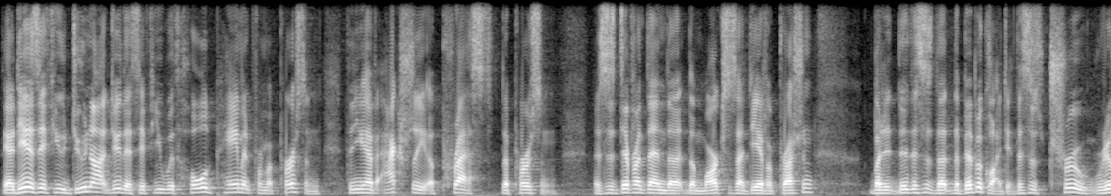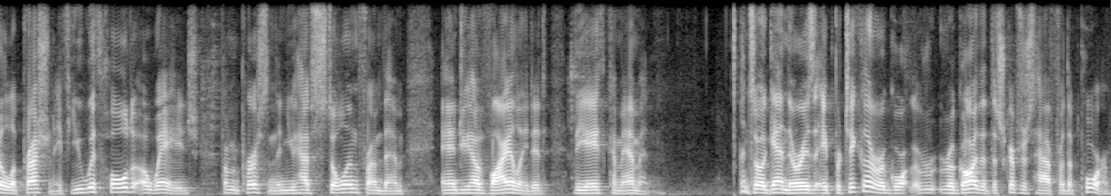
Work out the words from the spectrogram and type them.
The idea is if you do not do this, if you withhold payment from a person, then you have actually oppressed the person. This is different than the, the Marxist idea of oppression, but it, this is the, the biblical idea. This is true, real oppression. If you withhold a wage from a person, then you have stolen from them and you have violated the eighth commandment. And so, again, there is a particular regard that the scriptures have for the poor.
